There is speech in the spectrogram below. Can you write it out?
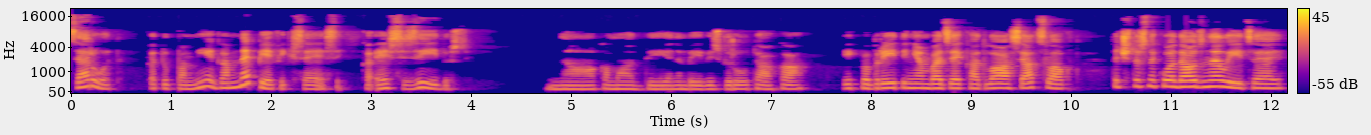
cerot, ka tu pamiegam nepiefiksēsi, ka esi zīdusi. Nākamā diena bija visgrūtākā. Ik pa brītiņam vajadzēja kādu lāsi atslaukt, taču tas neko daudz nelīdzēja.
